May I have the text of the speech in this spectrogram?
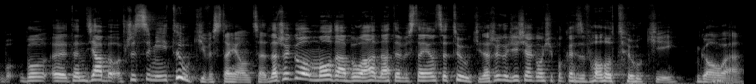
Bo, bo e, ten diabeł, wszyscy mieli tyłki wystające. Dlaczego moda była na te wystające tyłki? Dlaczego dzieciakom się pokazywało tyłki gołe?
